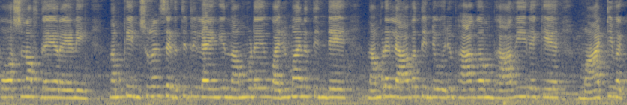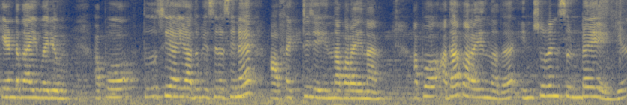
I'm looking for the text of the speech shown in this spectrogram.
portion of their earning നമുക്ക് ഇൻഷുറൻസ് എടുത്തിട്ടില്ല എങ്കിൽ നമ്മുടെ വരുമാനത്തിന്റെ നമ്മുടെ ലാഭത്തിന്റെ ഒരു ഭാഗം ഭാവിയിലേക്ക് മാറ്റി വെക്കേണ്ടതായി വരും. അപ്പോൾ തീർച്ചയായും അത് ബിസിനസ്സിനെ അഫക്റ്റ് ചെയ്യുന്ന പറയുന്ന അപ്പോൾ അതാ പറയുന്നത് ഇൻഷുറൻസ് ഉണ്ട് എങ്കിൽ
